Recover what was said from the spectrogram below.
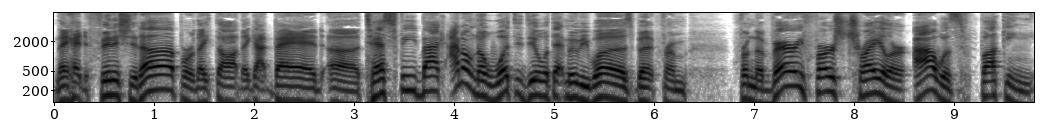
they had to finish it up or they thought they got bad, uh, test feedback. I don't know what the deal with that movie was, but from, from the very first trailer, I was fucking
